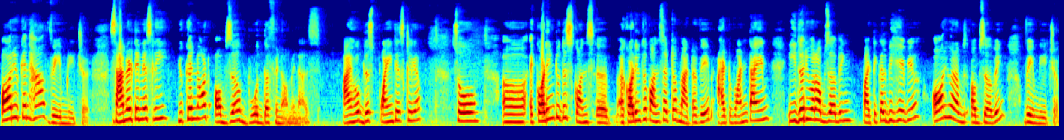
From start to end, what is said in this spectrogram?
or you can have wave nature. Simultaneously you cannot observe both the phenomena. I hope this point is clear. So, uh, according to this uh, according to the concept of matter wave at one time either you are observing particle behavior or you are ob observing wave nature.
